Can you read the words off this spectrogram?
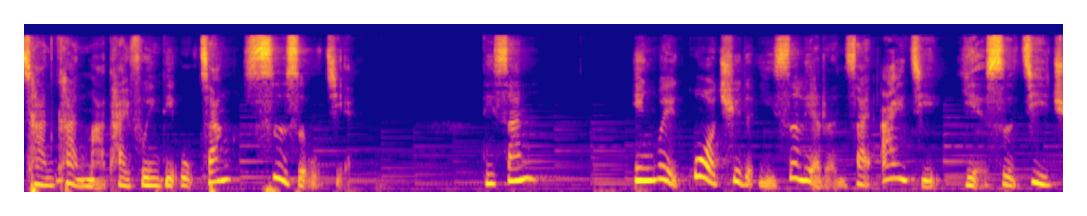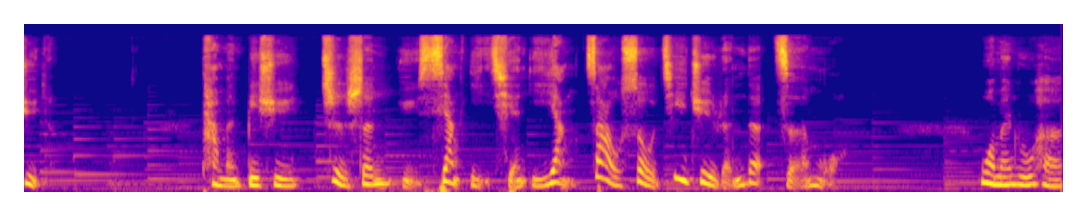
参看马太福音第五章四十五节。第三，因为过去的以色列人在埃及也是寄居的，他们必须置身于像以前一样遭受寄居人的折磨。我们如何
